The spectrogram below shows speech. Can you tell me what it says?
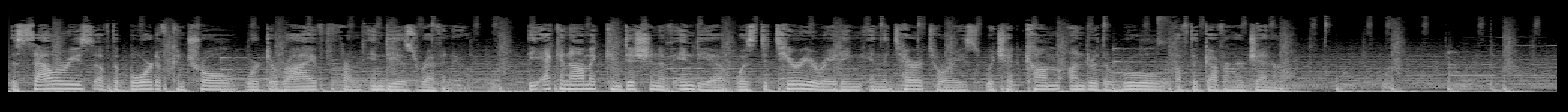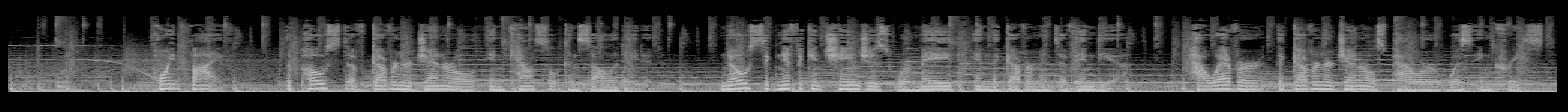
The salaries of the Board of Control were derived from India's revenue. The economic condition of India was deteriorating in the territories which had come under the rule of the Governor-General. Point 5. The post of Governor-General in Council consolidated. No significant changes were made in the government of India. However, the Governor-General's power was increased.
